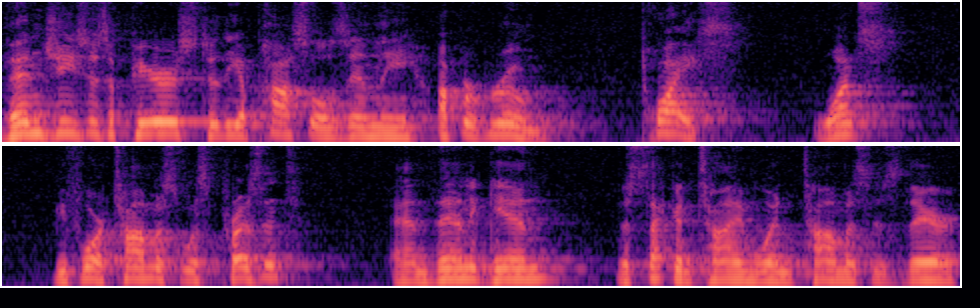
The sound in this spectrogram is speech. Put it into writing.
Then Jesus appears to the apostles in the upper room twice. Once before Thomas was present, and then again the second time when Thomas is there,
